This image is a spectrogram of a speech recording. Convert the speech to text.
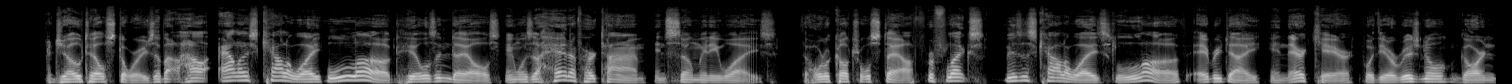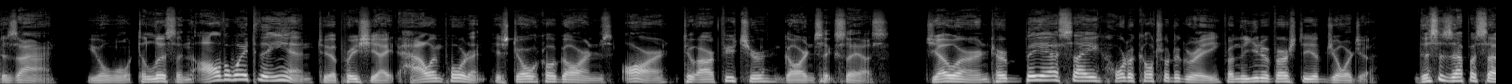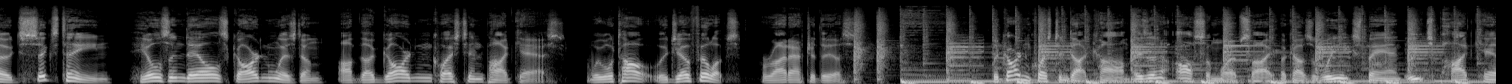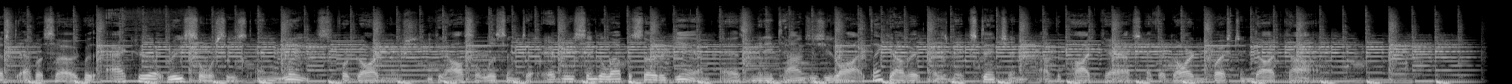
Jo tells stories about how Alice Callaway loved hills and dales and was ahead of her time in so many ways. The horticultural staff reflects Mrs. Callaway's love every day in their care for the original garden design. You'll want to listen all the way to the end to appreciate how important historical gardens are to our future garden success. Jo earned her BSA horticultural degree from the University of Georgia. This is episode 16 Hills and Dales Garden Wisdom of the Garden Question Podcast. We will talk with Jo Phillips right after this. TheGardenQuestion.com is an awesome website because we expand each podcast episode with accurate resources and links for gardeners. You can also listen to every single episode again as many times as you like. Think of it as an extension of the podcast at TheGardenQuestion.com.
